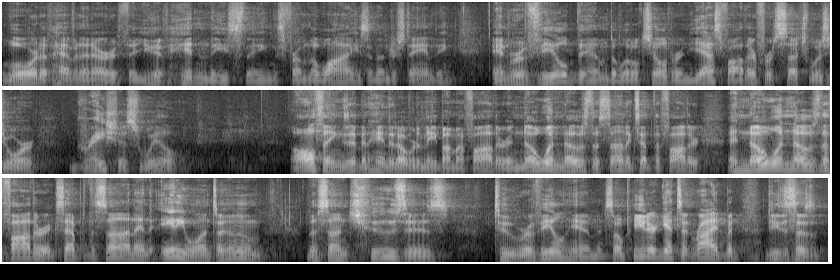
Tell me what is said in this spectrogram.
Lord of heaven and earth, that you have hidden these things from the wise and understanding and revealed them to little children. Yes, Father, for such was your gracious will. All things have been handed over to me by my Father, and no one knows the Son except the Father, and no one knows the Father except the Son, and anyone to whom the Son chooses to reveal him. And so Peter gets it right, but Jesus says,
